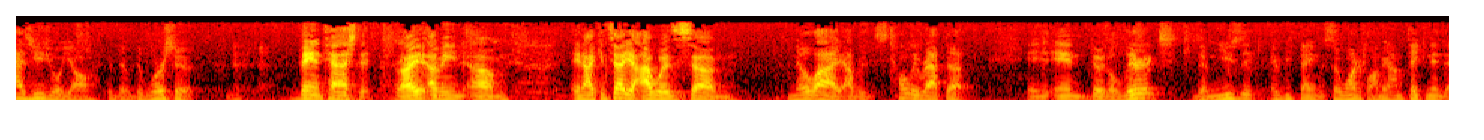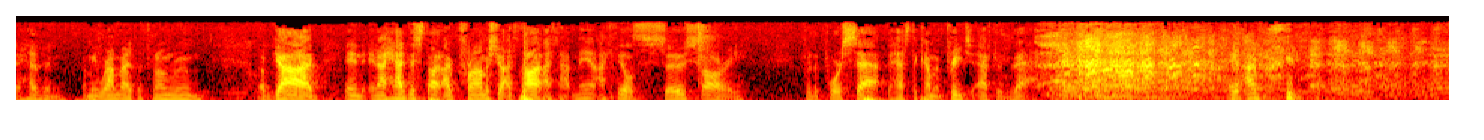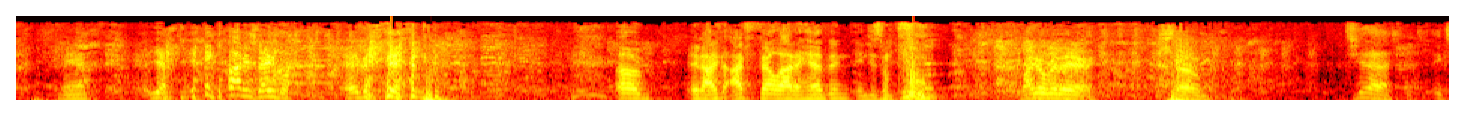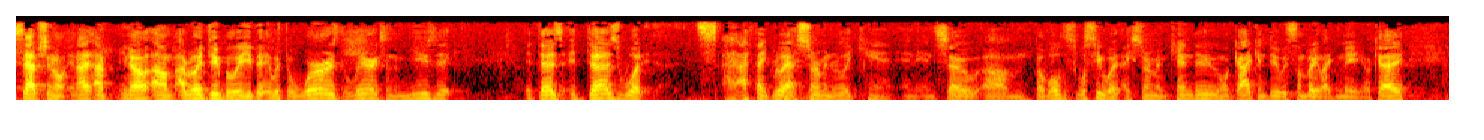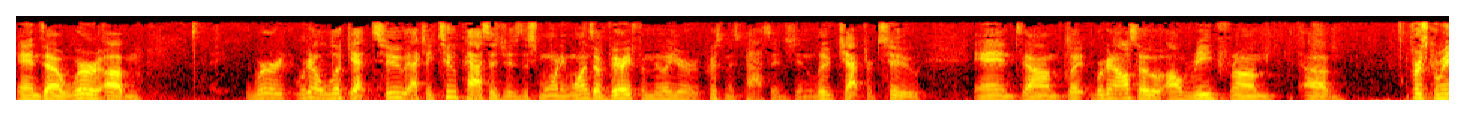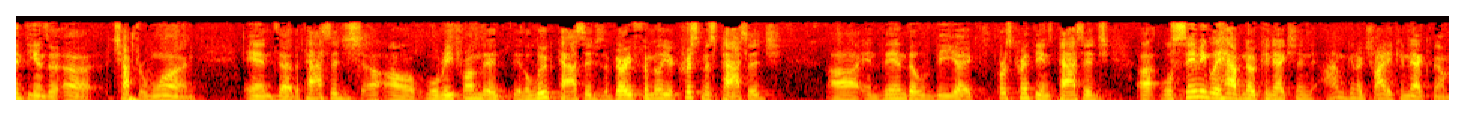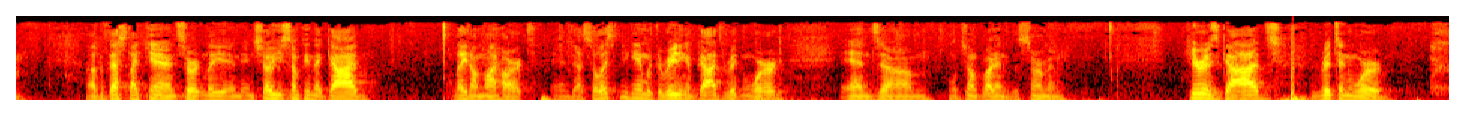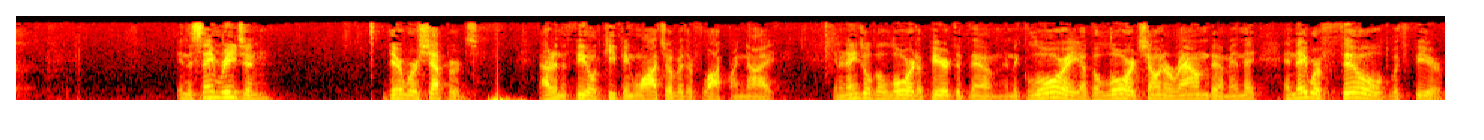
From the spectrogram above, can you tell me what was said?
as usual, y'all, the, the worship, fantastic, right? I mean, um, and I can tell you, I was, um, no lie, I was totally wrapped up. And, and the, the lyrics, the music, everything was so wonderful. I mean, I'm taken into heaven. I mean, where I'm at the throne room of God. And, and I had this thought, I promise you, I thought, I thought, man, I feel so sorry for the poor sap that has to come and preach after that. and I'm, man, yeah, God is able. Amen. um, and I, I fell out of heaven and just went boom, right over there. So, just ex- exceptional. And I, I you know, um, I really do believe that with the words, the lyrics, and the music, it does, it does what I think really a sermon really can't. And, and so, um, but we'll, we'll see what a sermon can do and what God can do with somebody like me, okay? And uh, we're, um, we're, we're going to look at two, actually two passages this morning. One's a very familiar Christmas passage in Luke chapter 2. And, um, but we're going to also, I'll read from um, 1 Corinthians uh, uh, chapter 1. And uh, the passage uh, I'll, we'll read from, the, the Luke passage, is a very familiar Christmas passage. Uh, and then the, the uh, 1 Corinthians passage will seemingly have no connection. I'm going to try to connect them uh, the best I can, certainly, and, and, show you something that God laid on my heart. And uh, so let's begin with the reading of God's written word, and um, we'll jump right into the sermon. Here is God's written word. In the same region, there were shepherds out in the field, keeping watch over their flock by night. And an angel of the Lord appeared to them, and the glory of the Lord shone around them, and they, and they were filled with fear.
